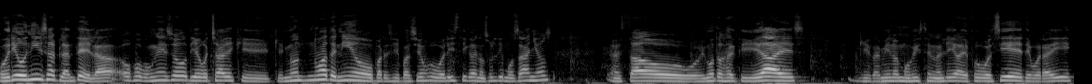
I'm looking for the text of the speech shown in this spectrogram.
podría unirse al plantel. ¿ah? Ojo con eso, Diego Chávez, que, que no, no ha tenido participación futbolística en los últimos años, ha estado en otras actividades, que también lo hemos visto en la Liga de Fútbol 7, por ahí,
